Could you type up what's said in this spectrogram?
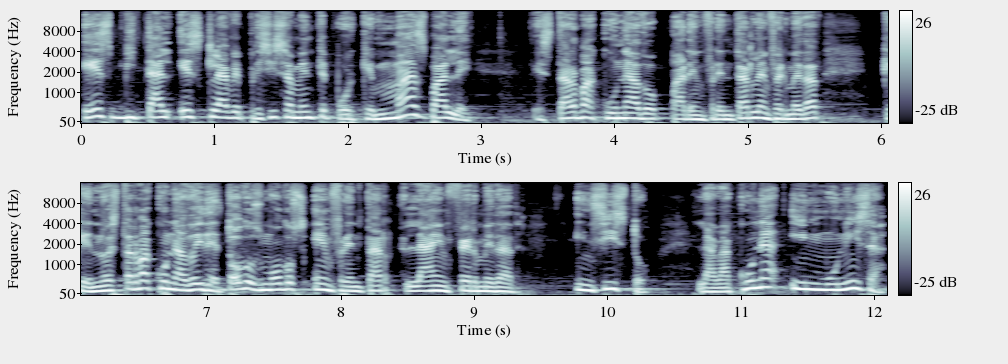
Es vital, es clave precisamente porque más vale estar vacunado para enfrentar la enfermedad que no estar vacunado y de todos modos enfrentar la enfermedad. Insisto, la vacuna inmuniza,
